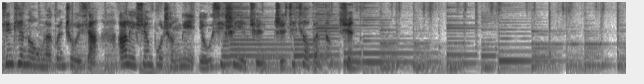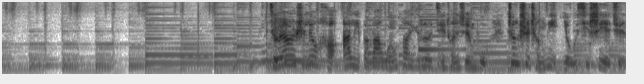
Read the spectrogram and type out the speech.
今天呢，我们来关注一下阿里宣布成立游戏事业群，直接叫板腾讯。九月二十六号，阿里巴巴文化娱乐集团宣布正式成立游戏事业群，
